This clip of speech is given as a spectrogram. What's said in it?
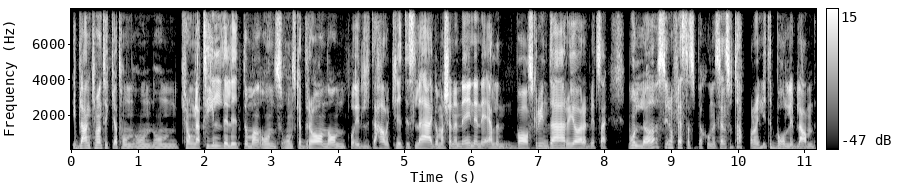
ibland kan man tycka att hon, hon, hon krånglar till det lite och man, hon, hon ska dra någon på ett lite halvkritiskt läge och man känner nej, nej, nej, Ellen, vad ska du in där och göra? Du vet, så här. Men hon löser ju de flesta situationer. Sen så tappar hon lite boll ibland,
